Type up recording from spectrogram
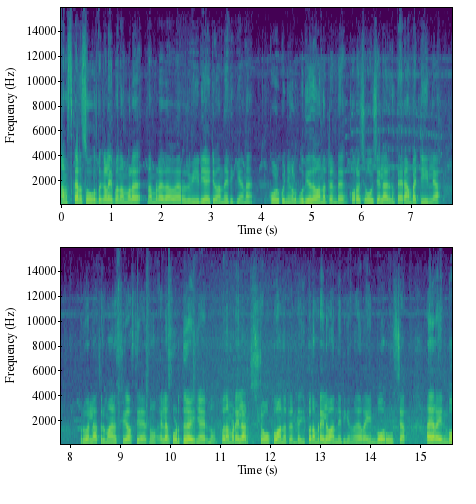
നമസ്കാരം സുഹൃത്തുക്കളെ. ഇപ്പോൾ നമ്മൾ നമ്മുടെ വേറൊരു വീഡിയോ ആയിട്ട് വന്നിരിക്കുകയാണ് കോഴിക്കുഞ്ഞുങ്ങൾ പുതിയത് വന്നിട്ടുണ്ട്. കുറേ ചോദിച്ചു എല്ലാവർക്കും തരാൻ പറ്റിയില്ല. ഒരു വല്ലാത്തൊരു മാനസികാവസ്ഥയായിരുന്നു. എല്ലാം കൊടുത്തു കഴിഞ്ഞായിരുന്നു. ഇപ്പോൾ നമ്മുടെ കയ്യിൽ അടുത്ത സ്റ്റോക്ക് വന്നിട്ടുണ്ട്. ഇപ്പോൾ നമ്മുടെ കയ്യിൽ വന്നിരിക്കുന്നത് റെയിൻബോ റൂസ്റ്റർ. അത് റെയിൻബോ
